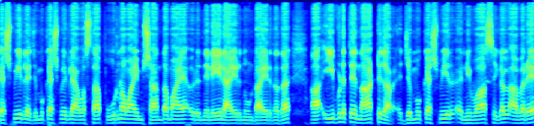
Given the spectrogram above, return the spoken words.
കശ്മീരിലെ ജമ്മു കാശ്മീരിലെ അവസ്ഥ പൂർണമായും ശാന്തമായ ഒരു നിലയിലായിരുന്നു ഉണ്ടായിരുന്നത്. ഇവിടുത്തെ നാട്ടുകാർ ജമ്മു കാശ്മീർ നിവാസികൾ അവരെ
